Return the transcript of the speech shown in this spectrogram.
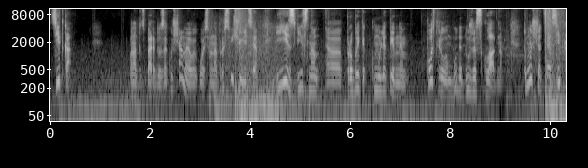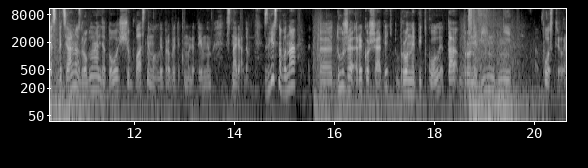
сітка. Вона тут спереду за кущами, ось вона просвічується. Її, звісно, е, пробити кумулятивним пострілом буде дуже складно, тому що ця сітка спеціально зроблена для того, щоб вас не могли пробити кумулятивним снарядом. Звісно, вона е, дуже рикошетить бронепідколи та бронебійні постріли.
